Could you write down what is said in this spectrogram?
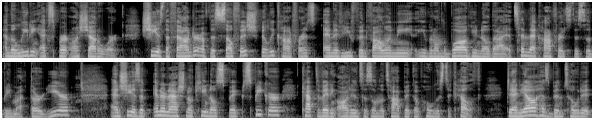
and the leading expert on shadow work. She is the founder of the Selfish Philly Conference. And if you've been following me even on the blog, you know that I attend that conference. This will be my third year. And she is an international keynote speaker, captivating audiences on the topic of holistic health. Danielle has been touted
